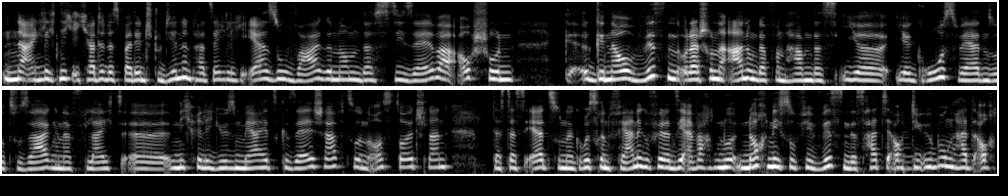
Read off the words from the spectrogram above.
Na, eigentlich nicht. Ich hatte das bei den Studierenden tatsächlich eher so wahrgenommen, dass sie selber auch schon genau wissen oder schon eine Ahnung davon haben, dass ihr, ihr Großwerden sozusagen in einer vielleicht äh, nicht religiösen Mehrheitsgesellschaft, so in Ostdeutschland, dass das eher zu einer größeren Ferne geführt hat, sie einfach nur noch nicht so viel wissen. Das hat ja auch, die Übung hat auch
